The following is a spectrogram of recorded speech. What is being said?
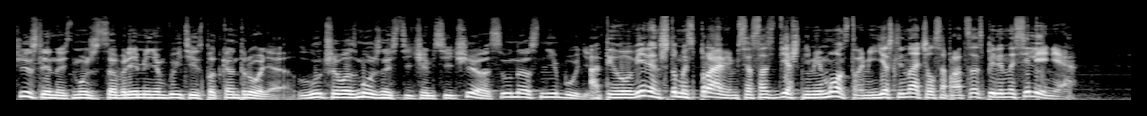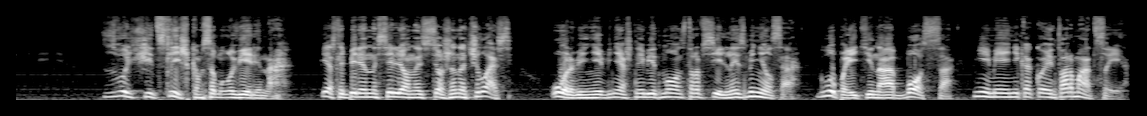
Численность может со временем выйти из-под контроля. Лучше возможностей, чем сейчас, у нас не будет. А ты уверен, что мы справимся со здешними монстрами, если начался процесс перенаселения? Звучит слишком самоуверенно. Если перенаселенность все же началась, уровень и внешний вид монстров сильно изменился. Глупо идти на босса, не имея никакой информации.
